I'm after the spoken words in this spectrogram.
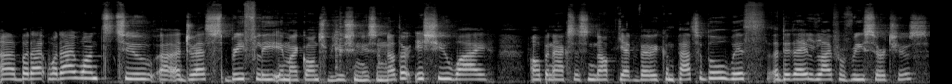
Uh, but I, what I want to uh, address briefly in my contribution is another issue why open access is not yet very compatible with uh, the daily life of researchers.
